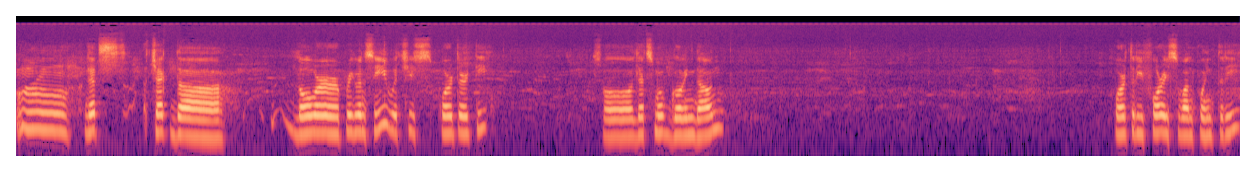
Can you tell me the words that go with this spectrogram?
Mm, let's check the lower frequency which is 430 so let's move going down 434 is 1.3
